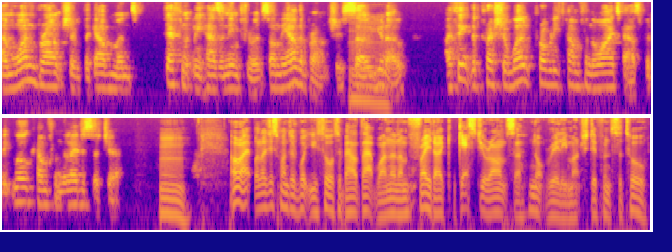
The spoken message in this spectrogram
and one branch of the government definitely has an influence on the other branches. So, you mm. know, I think the pressure won't probably come from the White House, but it will come from the legislature. Hmm. All right. Well, I just wondered what you thought about that one, and I'm afraid I guessed your answer. Not really much difference at all.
